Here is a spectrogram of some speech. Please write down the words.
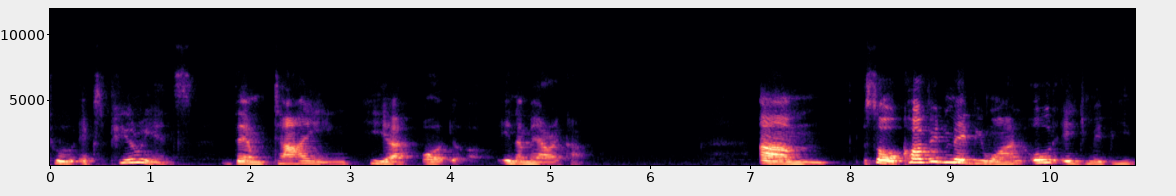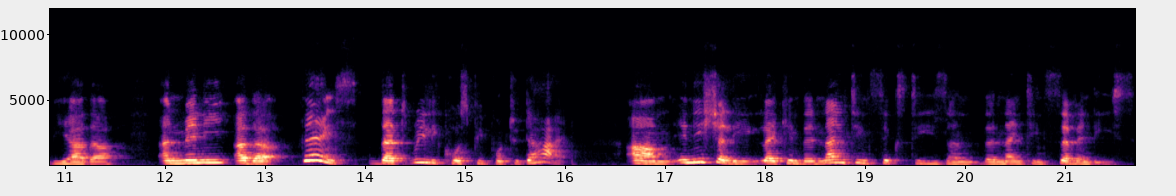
to experience them dying here or in America. Um, so COVID may be one, old age may be the other, and many other things that really cause people to die um, initially, like in the 1960s and the 1970s,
